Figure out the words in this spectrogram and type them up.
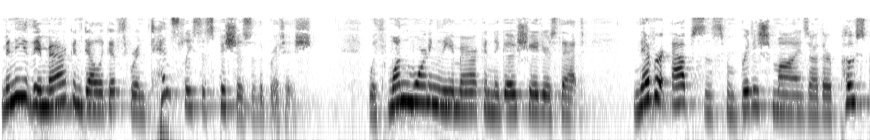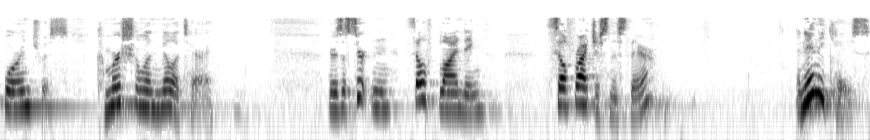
Many of the American delegates were intensely suspicious of the British, with one warning the American negotiators that never absent from British minds are their post war interests, commercial and military. There's a certain self blinding self righteousness there. In any case,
